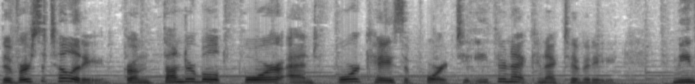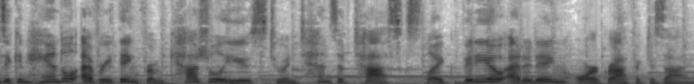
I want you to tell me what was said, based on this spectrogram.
The versatility, from Thunderbolt 4 and 4K support to Ethernet connectivity, means it can handle everything from casual use to intensive tasks like video editing or graphic design.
